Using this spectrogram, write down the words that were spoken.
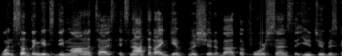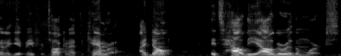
When something gets demonetized, it's not that I give a shit about the four cents that YouTube is going to get me for talking at the camera. I don't. It's how the algorithm works.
